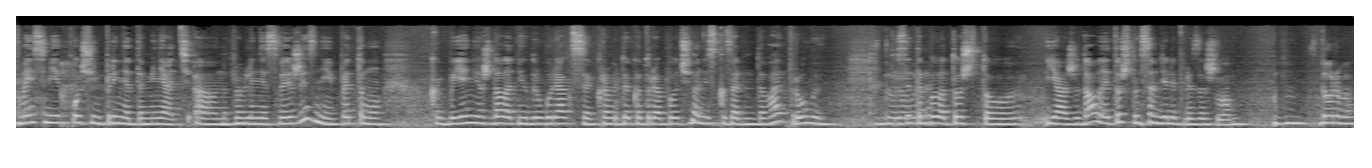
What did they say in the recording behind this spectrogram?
в моей семье очень принято менять э, направление своей жизни, и поэтому как бы я не ожидала от них другой реакции, кроме той, которую я получила. Они сказали, ну давай, пробуй. то есть это да? было то, что я ожидала, и то, что на самом деле произошло. Здорово.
